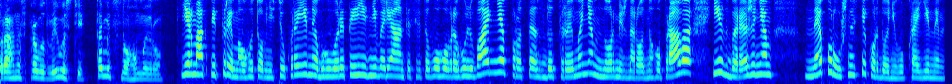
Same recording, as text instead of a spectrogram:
прагне справедливості та міцного миру. Єрмак підтримав готовність України обговорити різні варіанти світового врегулювання, проте з дотриманням норм міжнародного права і збереженням. Непорушності кордонів України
